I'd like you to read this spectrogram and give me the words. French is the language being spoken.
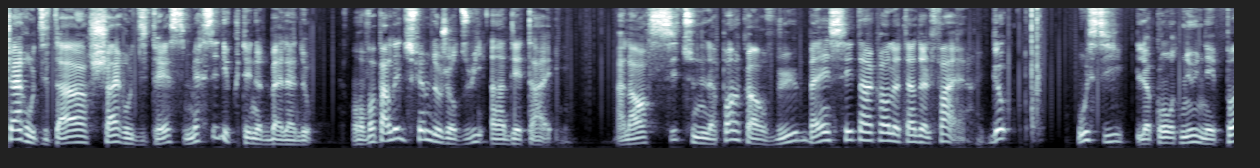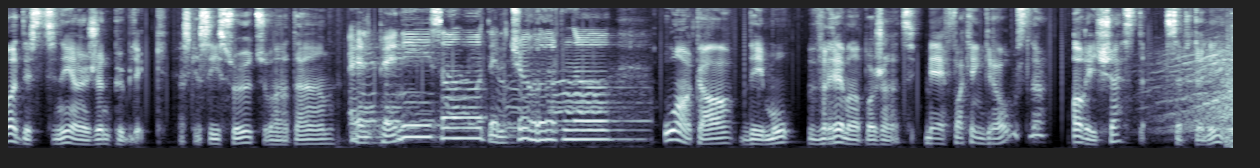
Chers auditeurs, chères auditrices, merci d'écouter notre balado. On va parler du film d'aujourd'hui en détail. Alors, si tu ne l'as pas encore vu, ben c'est encore le temps de le faire. Go! Aussi, le contenu n'est pas destiné à un jeune public. Parce que c'est sûr, tu vas entendre? El peniso del giorno. Ou encore des mots vraiment pas gentils. Mais fucking grosse, là. Oreille chaste, s'abstenir.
